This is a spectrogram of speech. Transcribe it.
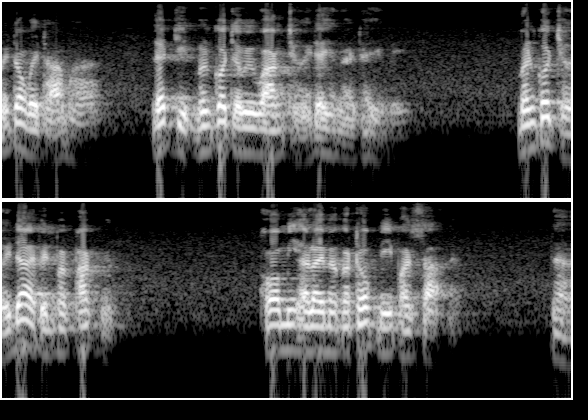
ไม่ต้องไปถามหา และจิตมันก็จะไปวางเฉยได้ยังไงถ้าอย่างนี้ มันก็เฉยได้เป็นพักๆหนึ่งพอมีอะไรมากระทบมีภาษานะ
